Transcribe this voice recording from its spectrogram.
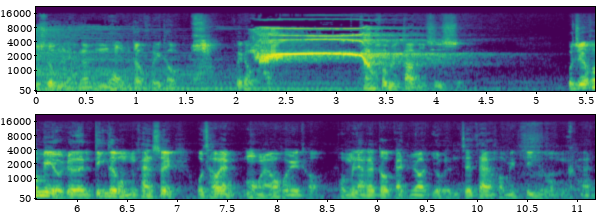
于是我们两个猛地回头，哇，回头看，看后面到底是谁。我觉得后面有一个人盯着我们看，所以我才会猛然回头。我们两个都感觉到有人在在后面盯着我们看。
